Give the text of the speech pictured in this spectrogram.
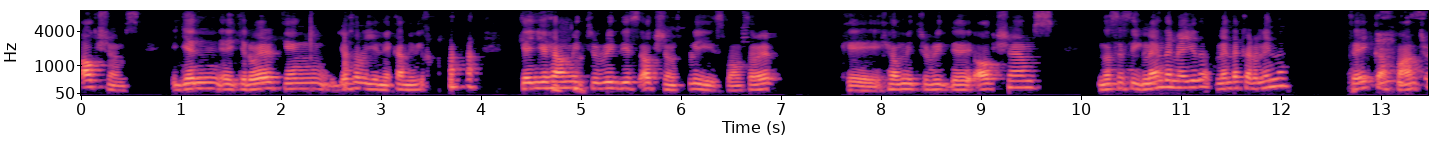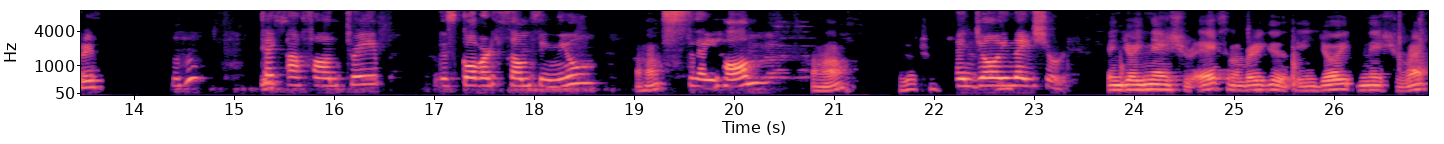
options. Jen, eh, quiero ver quién, yo solo Jenny acá me. Can you help me to read these options, please? Vamos a ver. Okay, help me to read the options. No sé si Glenda me ayuda. Glenda Carolina. Take a fun sir. trip. Mhm. Take a fun trip, discover something new, Ajá, stay home, ajá. Production. enjoy nature. Enjoy nature. Excellent, very good. Enjoy nature, right?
